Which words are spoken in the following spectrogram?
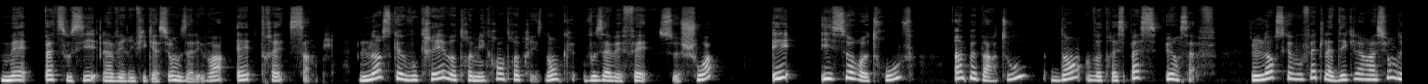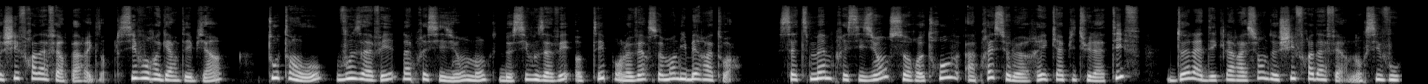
Mais pas de souci, la vérification, vous allez voir, est très simple. Lorsque vous créez votre micro-entreprise, donc vous avez fait ce choix et il se retrouve un peu partout dans votre espace URSAF. Lorsque vous faites la déclaration de chiffre d'affaires, par exemple, si vous regardez bien, tout en haut, vous avez la précision donc de si vous avez opté pour le versement libératoire. Cette même précision se retrouve après sur le récapitulatif de la déclaration de chiffre d'affaires. Donc si vous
